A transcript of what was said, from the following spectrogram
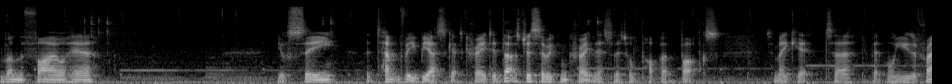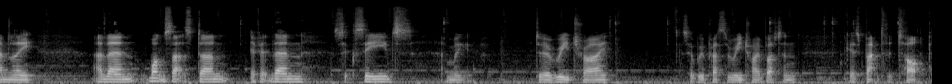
run the file here, you'll see that temp VBS gets created. That's just so we can create this little pop-up box to make it uh, a bit more user-friendly. And then once that's done, if it then succeeds and we do a retry, so if we press the retry button, goes back to the top,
